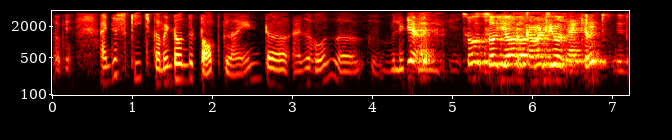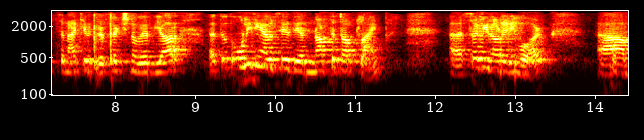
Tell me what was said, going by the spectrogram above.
Okay. And just keep comment on the top client uh, as a whole. Uh, will it yeah. So, so your commentary was accurate. It's an accurate reflection of where we are. Uh, the, the, only thing I would say, they are not the top client. Uh, certainly not anymore. Um,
